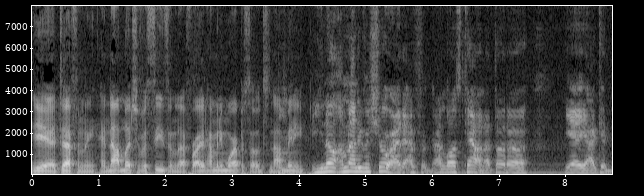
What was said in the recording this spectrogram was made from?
Yeah, definitely, and not much of a season left, right? How many more episodes? Not many. You know, I'm not even sure. I, I, I lost count. I thought, uh, yeah, yeah, I could.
